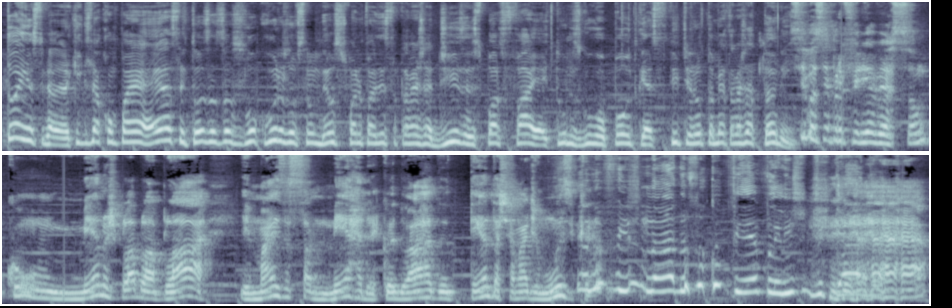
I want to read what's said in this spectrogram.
Então é isso, galera. Quem quiser acompanhar essa e todas as outras loucuras do Oficina Demo, vocês podem fazer isso através da Deezer, Spotify, iTunes, Google Podcast, Stitcher ou também através da Tuning. Se você preferir a versão com menos blá blá blá e mais essa merda que o Eduardo tenta chamar de música. Eu não fiz nada, eu só copiei a playlist de cara.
